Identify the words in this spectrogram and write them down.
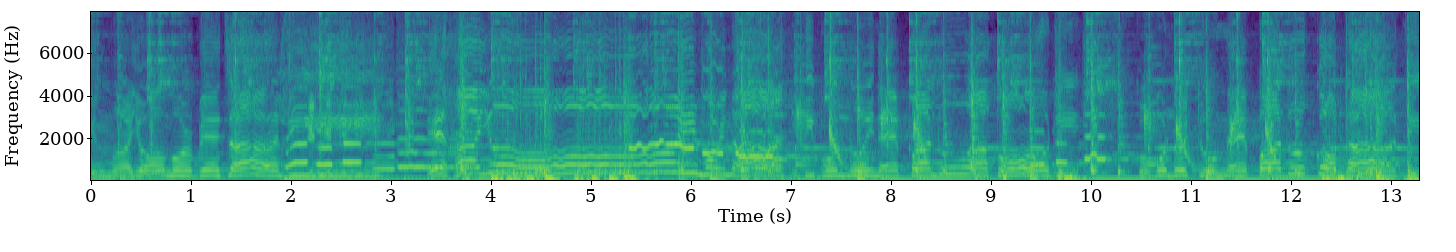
হিমায়ঙৰ বেজালি। এ এহায়ো মইনা শিকিবলৈ নেপালো আকৰি ক'বলৈ তোক নেপালো কথাটি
